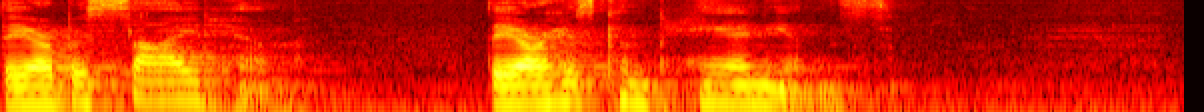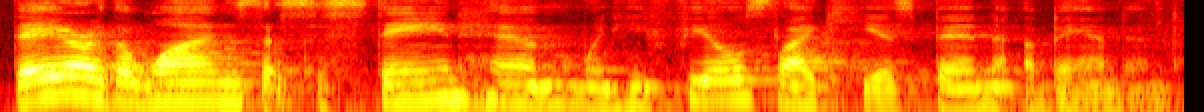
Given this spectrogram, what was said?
they are beside him, they are his companions. They are the ones that sustain him when he feels like he has been abandoned.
